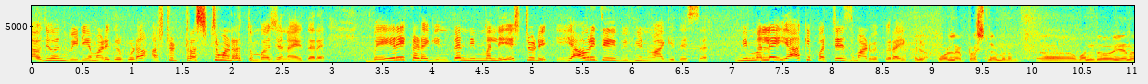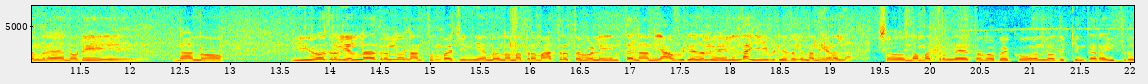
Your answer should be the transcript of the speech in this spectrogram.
ಯಾವುದೇ ಒಂದು ವಿಡಿಯೋ ಮಾಡಿದ್ರು ಕೂಡ ಅಷ್ಟು ಟ್ರಸ್ಟ್ ಮಾಡೋರು ತುಂಬ ಜನ ಇದ್ದಾರೆ. ಬೇರೆ ಕಡೆಗಿಂತ ನಿಮ್ಮಲ್ಲಿ ಎಷ್ಟು ಯಾವ ರೀತಿ ವಿಭಿನ್ನವಾಗಿದೆ ಸರ್? ನಿಮ್ಮಲ್ಲೇ ಯಾಕೆ ಪರ್ಚೇಸ್ ಮಾಡಬೇಕು ರೈತರು? ಒಳ್ಳೆ ಪ್ರಶ್ನೆ ಮೇಡಮ್. ಒಂದು ಏನಂದರೆ ನೋಡಿ, ನಾನು ಇರೋದ್ರಲ್ಲಿ ಎಲ್ಲದರಲ್ಲೂ ನಾನು ತುಂಬ ಜಿನಿಯನ್ನು ನನ್ನ ಹತ್ರ ಮಾತ್ರ ತಗೊಳ್ಳಿ ಅಂತ ನಾನು ಯಾವ ವಿಡಿಯೋದಲ್ಲೂ ಹೇಳಿಲ್ಲ, ಈ ವಿಡಿಯೋದಲ್ಲೂ ನಾನು ಹೇಳಲ್ಲ. ಸೊ ನಮ್ಮ ಹತ್ರನೇ ತಗೋಬೇಕು ಅನ್ನೋದಕ್ಕಿಂತ ರೈತರು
